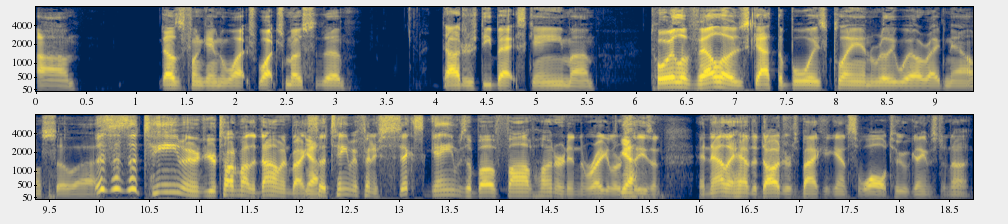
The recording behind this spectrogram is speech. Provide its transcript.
Um, that was a fun game to watch. Watched most of the Dodgers D backs game. Um, Torey Lovullo's got the boys playing really well right now. So uh, This is a team, and you're talking about the Diamondbacks. Yeah. It's a team that finished six games above 500 in the regular Yeah. season, and now they have the Dodgers back against the wall, two games to none.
